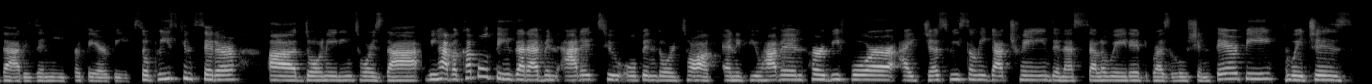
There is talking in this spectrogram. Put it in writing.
that is in need for therapy. So please consider uh, donating towards that. We have a couple of things that have been added to Open Door Talk. And if you haven't heard before, I just recently got trained in accelerated resolution therapy, which is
